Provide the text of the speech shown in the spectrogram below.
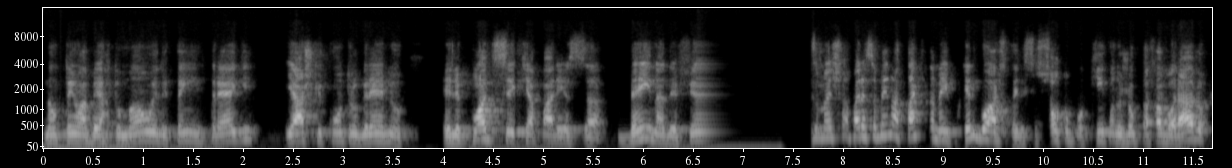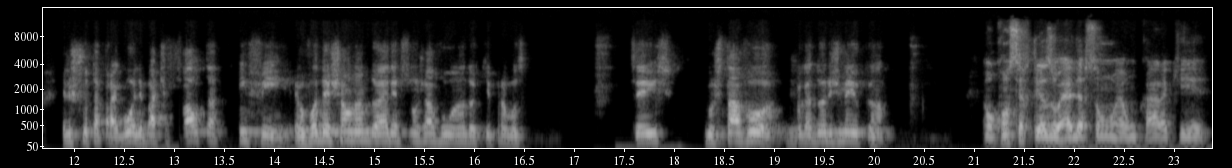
não tenho aberto mão, ele tem entregue, e acho que contra o Grêmio ele pode ser que apareça bem na defesa mas apareça bem no ataque também, porque ele gosta, ele se solta um pouquinho quando o jogo está favorável, ele chuta para gol, ele bate falta, enfim. Eu vou deixar o nome do Ederson já voando aqui para vocês. Gustavo, jogadores de meio campo. Então, com certeza o Ederson é um cara que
